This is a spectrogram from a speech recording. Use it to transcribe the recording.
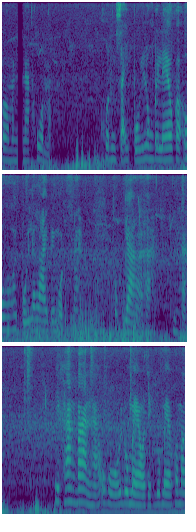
ก็มันน้ำท่วมอะคนใส่ปุ๋ยลงไปแล้วก็โอ้ยปุ๋ยละลายไปหมดนะทุกอย่างอะค่ะนี่ค่ะนี่ข้างบ้านค่ะโอ้โหดูแมวสิดูแมวเขามา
